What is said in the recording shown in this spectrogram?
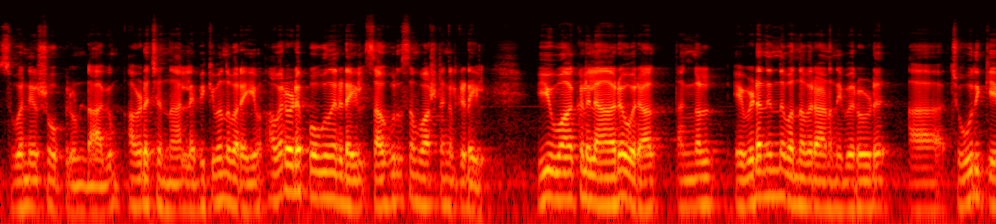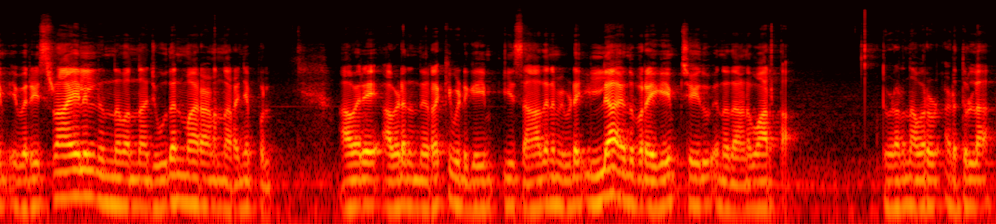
സുവനീർ ഷോപ്പിലുണ്ടാകും. അവിടെ ചെന്നാൽ ലഭിക്കുമെന്ന് പറയും. അവരവിടെ പോകുന്നതിനിടയിൽ സൗഹൃദ സംഭാഷണങ്ങൾക്കിടയിൽ ഈ യുവാക്കളിൽ ആരോ ഒരാൾ തങ്ങൾ എവിടെ നിന്ന് വന്നവരാണെന്ന് ഇവരോട് ചോദിക്കുകയും ഇവർ ഇസ്രായേലിൽ നിന്ന് വന്ന ജൂതന്മാരാണെന്ന് അറിഞ്ഞപ്പോൾ അവരെ അവിടെ നിന്ന് ഇറക്കി വിടുകയും ഈ സാധനം ഇവിടെ ഇല്ല എന്ന് പറയുകയും ചെയ്തു എന്നതാണ് വാർത്ത. തുടർന്ന് അവർ അടുത്തുള്ള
